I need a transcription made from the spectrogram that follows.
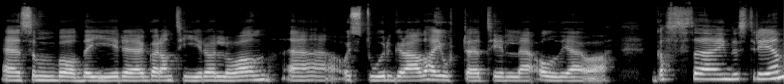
Eh, som både gir eh, garantier og lån, eh, og i stor grad har gjort det til olje- og gassindustrien.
